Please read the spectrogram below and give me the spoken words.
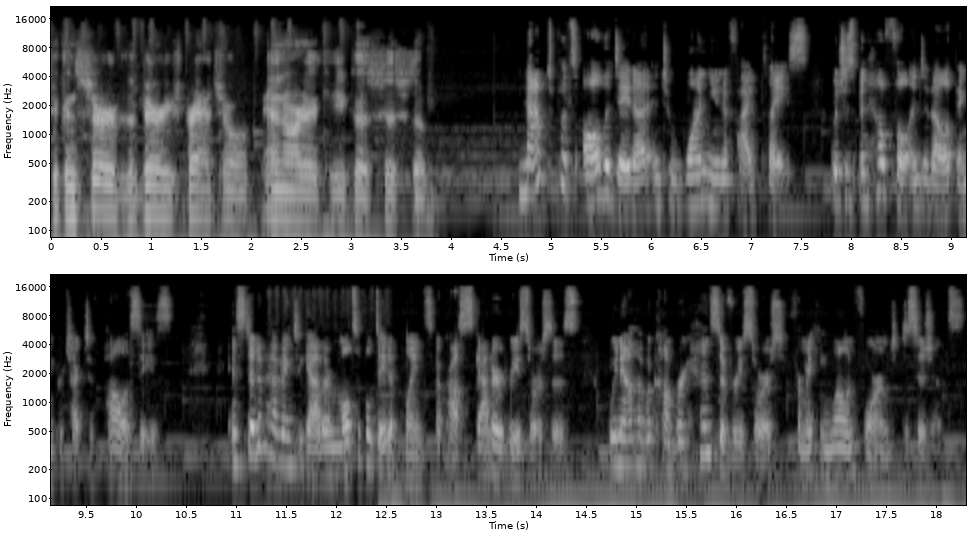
to conserve the very fragile Antarctic ecosystem. MAPPPD puts all the data into one unified place, which has been helpful in developing protective policies. Instead of having to gather multiple data points across scattered resources, we now have a comprehensive resource for making well informed decisions.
